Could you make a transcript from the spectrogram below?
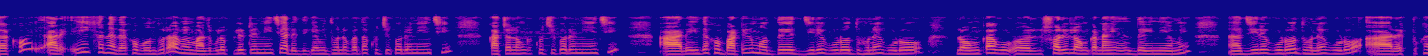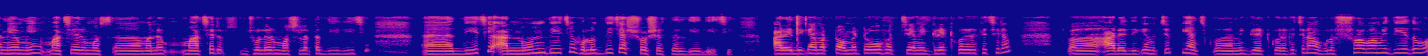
দেখো, আর এইখানে দেখো বন্ধুরা, আমি মাছগুলো প্লেটে নিয়েছি, আর এদিকে আমি ধনে পাতা কুচি করে নিয়েছি, কাঁচা লঙ্কা কুচি করে নিয়েছি। আর এই দেখো বাটির মধ্যে জিরে গুঁড়ো, ধনে গুঁড়ো লঙ্কা সরি লঙ্কা নাই, দেইনি আমি। জিরে গুঁড়ো, ধনে গুঁড়ো আর একটুখানি আমি মাছের মানে মাছের ঝোলের মশলাটা দিয়ে দিয়েছি। দিয়েছি আর নুন দিয়েছি, হলুদ দিয়েছি আর সর্ষের তেল দিয়ে দিয়েছি। আর এদিকে আমার টমেটো হচ্ছে আমি গ্রেট করে রেখেছিলাম। আর এদিকে হচ্ছে পেঁয়াজ আমি গ্রেট করে রেখেছিলাম। ওগুলো সব আমি দিয়ে দেবো।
